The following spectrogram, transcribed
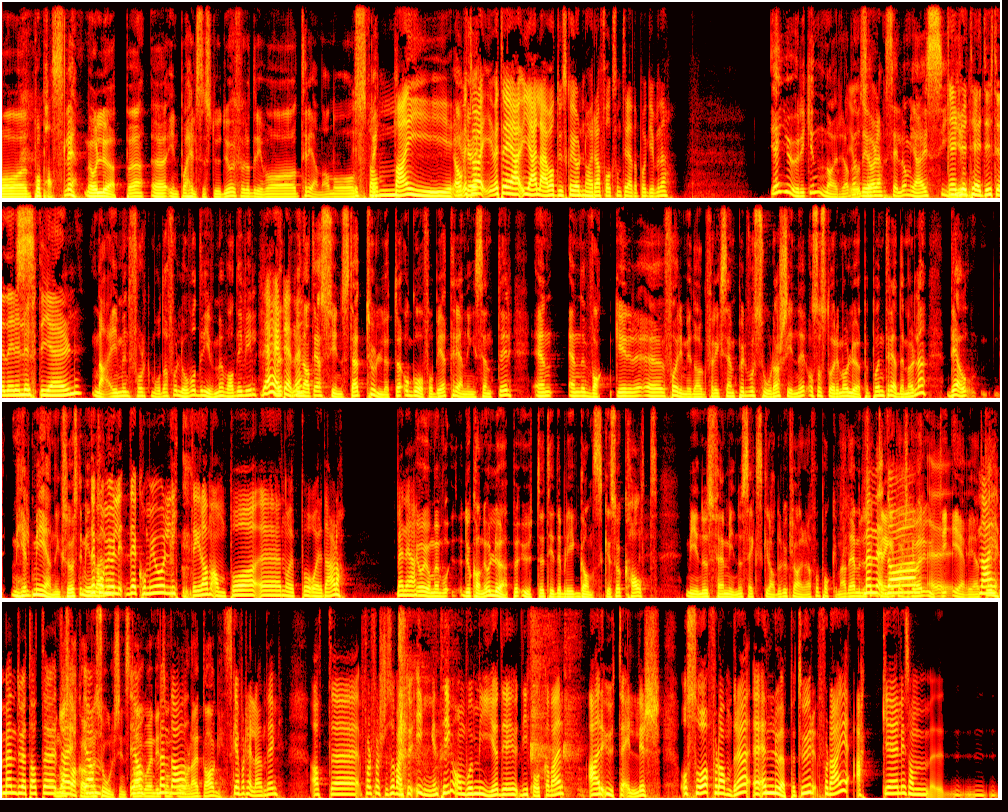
påpasselig med å løpe eh, inn på helsestudioer for å drive og trene av noe Uff spekk. meg. Ja, okay. Vet du hva, vet du, jeg, jeg er lei av at du skal gjøre narr av folk som trener på gymmen. jeg. Jeg gjør ikke narr av dem, selv, selv om jeg sier til å ikke dere løfte. Nei, men folk må da få lov å drive med hva de vil. Det er helt men, enig men at jeg syns det er tullete å gå forbi et treningssenter en, en vakker eh, formiddag f.eks., hvor sola skinner, og så står de og løper på en tredemølle, det er jo helt meningsløst i min Det verden. jo, det kommer jo litt grann an på eh, når på året det er, da. Men ja. Jo, jo, men du kan jo løpe ute til det blir ganske så kaldt. Minus fem, minus seks grader. Du klarer deg for pokker meg det, men du Men trenger da- kanskje ikke være ute i evigheter. Nei, men du vet at eh, Nå snakker er- vi ja, om en solskinnsdag ja, og en litt sånn ålreit dag. Skal jeg fortelle deg en ting? At uh, For det første så veit du ingenting om hvor mye de, de folka der er ute ellers. Og så, for det andre, eh, en løpetur for deg er ikke liksom eh,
